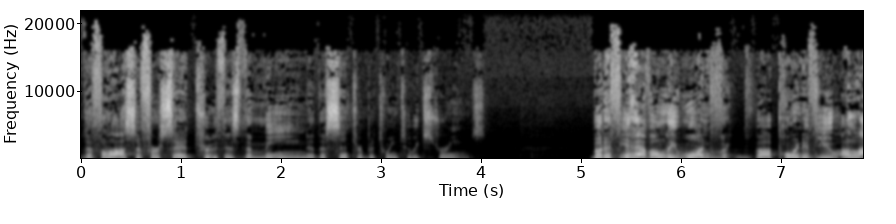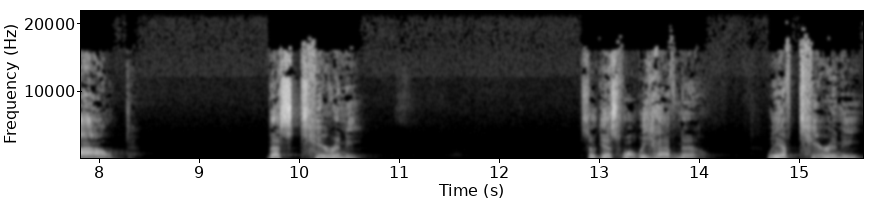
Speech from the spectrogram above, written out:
The philosopher said truth is the mean, the center between two extremes. But if you have only one uh, point of view allowed, that's tyranny. So, guess what we have now? We have tyranny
